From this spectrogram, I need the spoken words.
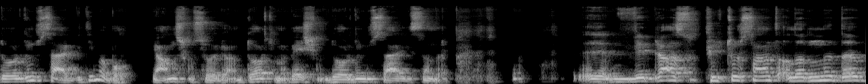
dördüncü sergi değil mi bu? Yanlış mı söylüyorum? Dört mü? Beş mi? Dördüncü sergi sanırım. E, ve biraz kültür sanat alanına da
